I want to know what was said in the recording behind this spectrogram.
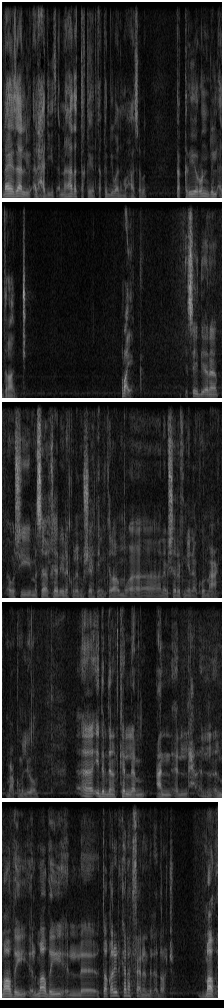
لا يزال الحديث أن هذا التقرير تقرير ديوان المحاسبة تقرير للأدراج. رأيك؟ سيدي أنا أول شيء مساء الخير إلى كل المشاهدين الكرام وأنا بشرفني أن أكون معك معكم اليوم. آه، إذا بدنا نتكلم عن الماضي الماضي التقارير كانت فعلا بالأدراج. الماضي.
